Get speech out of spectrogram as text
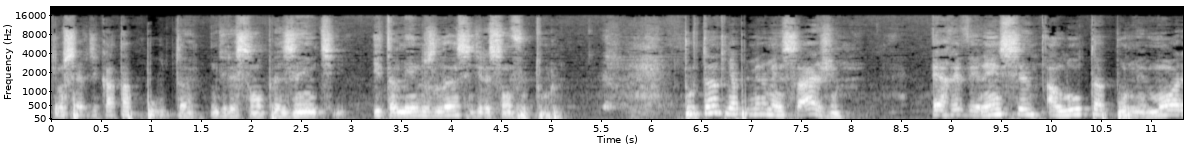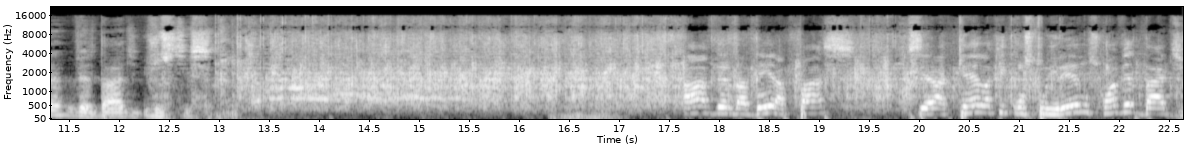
que nos serve de catapulta em direção ao presente e também nos lança em direção ao futuro. Portanto, minha primeira mensagem é a reverência à luta por memória, verdade e justiça. A verdadeira paz será aquela que construiremos com a verdade,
